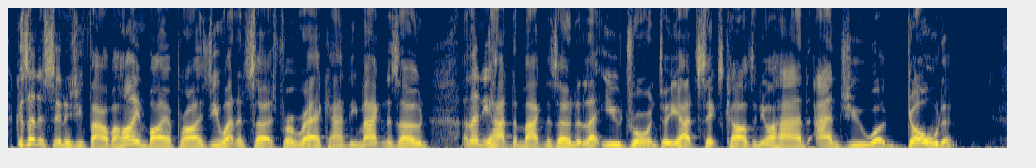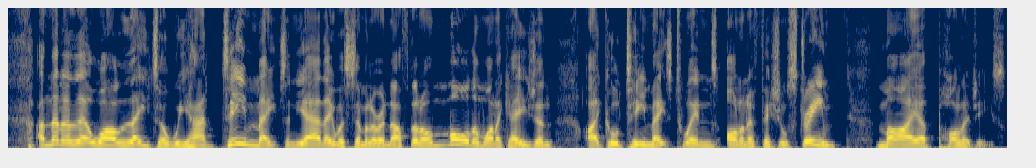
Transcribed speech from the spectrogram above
because then as soon as you fell behind by a prize, you went and searched for a rare candy Magnezone, and then you had the Magnezone that let you draw until you had six cards in your hand, and you were golden. And then a little while later, we had teammates, and yeah, they were similar enough that on more than one occasion, I called teammates twins on an official stream. My apologies.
